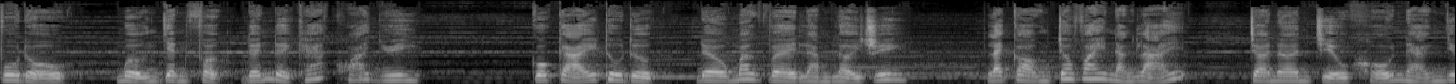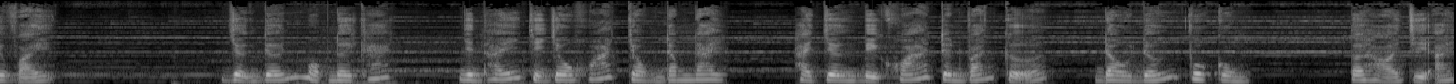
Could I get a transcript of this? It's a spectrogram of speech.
vô độ mượn danh phật đến nơi khác khóa duyên của cải thu được đều mang về làm lợi riêng lại còn cho vay nặng lãi cho nên chịu khổ nạn như vậy. Dẫn đến một nơi khác, nhìn thấy chị dâu khóa chồng năm nay, hai chân bị khóa trên ván cửa, đau đớn vô cùng. Tôi hỏi chị ấy,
